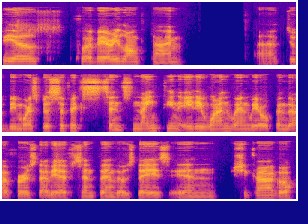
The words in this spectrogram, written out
field for a very long time, uh, to be more specific, since 1981, when we opened our first IVF center in those days in Chicago.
